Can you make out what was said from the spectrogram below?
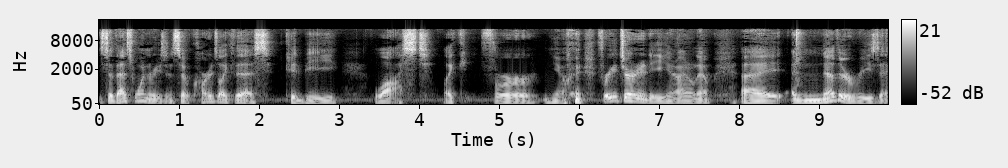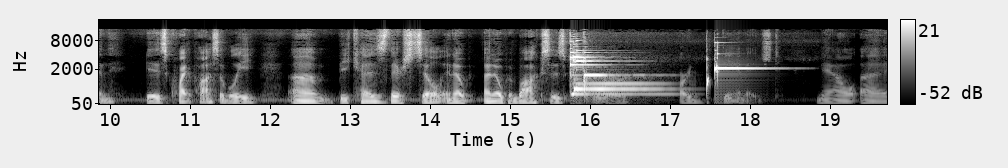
so that's one reason. So cards like this could be lost, like for you know for eternity. You know, I don't know. Uh, another reason is quite possibly um, because they're still in op- unopened boxes or are damaged. Now, uh,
